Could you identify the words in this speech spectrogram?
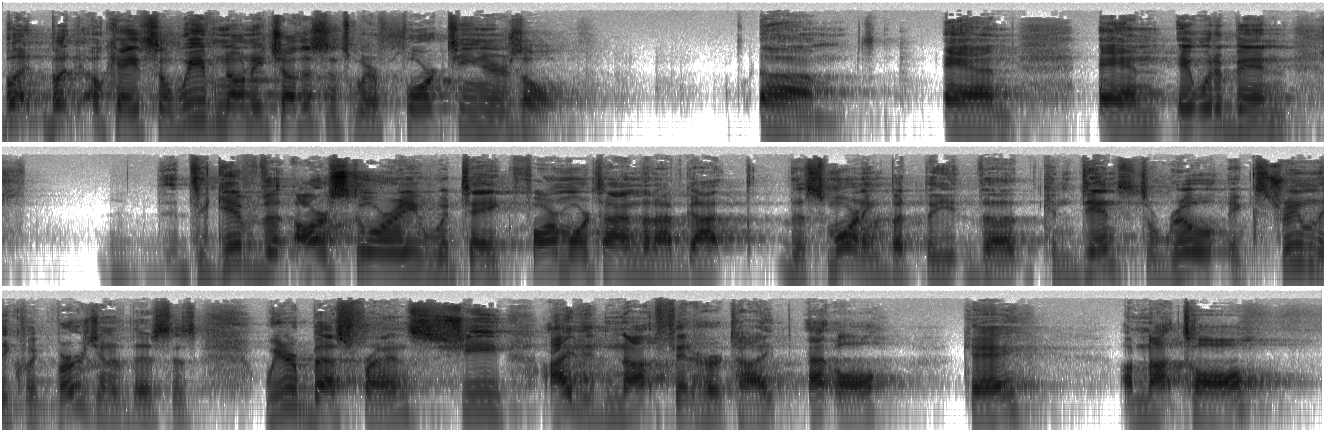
But, but okay, so we've known each other since we were 14 years old. Um, and, and it would have been, to give the, our story would take far more time than I've got this morning, but the, the condensed, real, extremely quick version of this is we are best friends. She, I did not fit her type at all, okay? I'm not tall.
